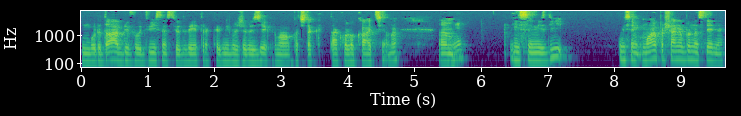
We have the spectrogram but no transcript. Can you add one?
morda bi v odvisnosti od vetra krmilo žaluzije, ker imamo pač tak, tako lokacijo. Um, in se mi zdi, mislim, moje vprašanje je bilo naslednje.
